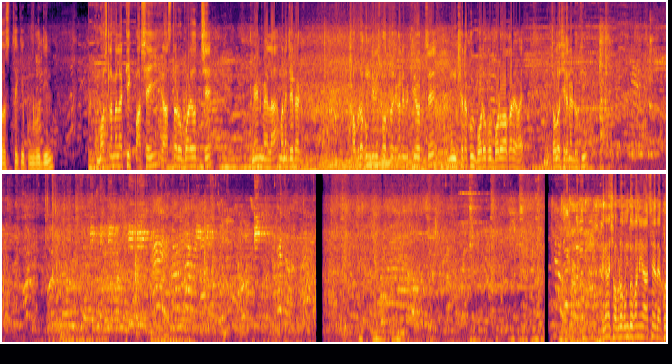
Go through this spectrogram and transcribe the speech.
দশ থেকে পনেরো দিন। মশলা মেলা ঠিক পাশেই, রাস্তার ওপারে হচ্ছে মেন মেলা মানে যেটা সব রকম জিনিসপত্র সেখানে বিক্রি হচ্ছে এবং সেটা খুব বড় বড় আকারে হয়। চলো সেখানে ঢুকি। এখানে সব রকম দোকানই আছে। দেখো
